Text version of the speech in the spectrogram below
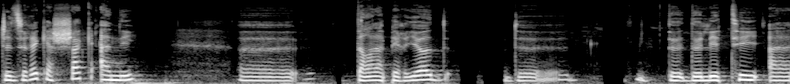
te dirais qu'à chaque année, dans la période de, de, de l'été à,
